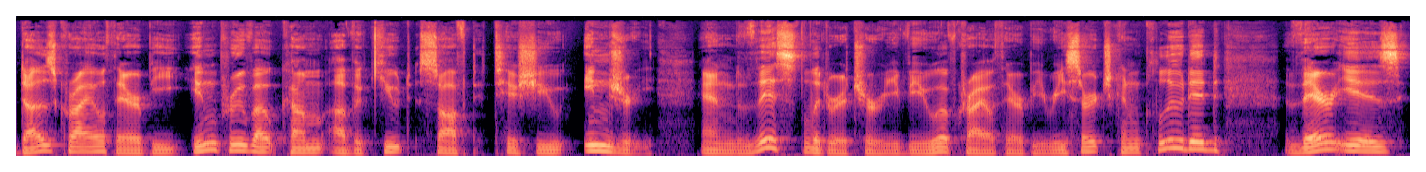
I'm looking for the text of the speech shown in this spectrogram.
Does cryotherapy improve outcome of acute soft tissue injury? And this literature review of cryotherapy research concluded there is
